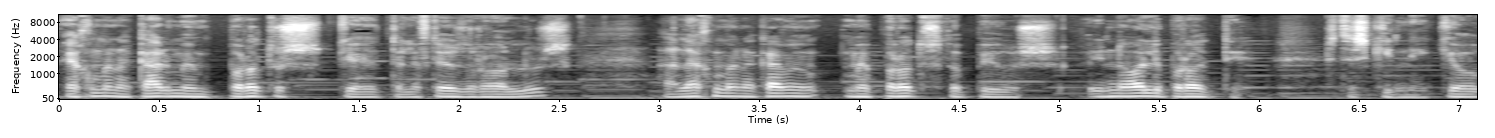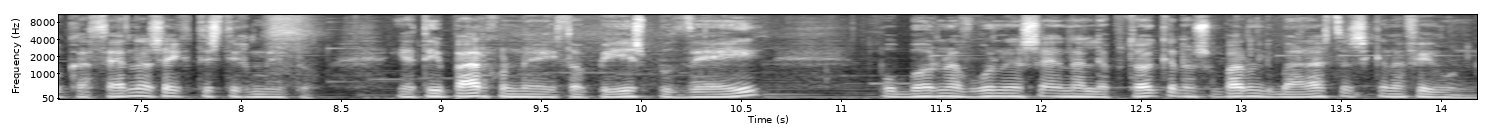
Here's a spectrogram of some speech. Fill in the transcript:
έχουμε να κάνουμε με πρώτους και τελευταίους ρόλους αλλά έχουμε να κάνουμε με πρώτους ηθοποιούς. Είναι όλοι πρώτοι στη σκηνή και ο καθένας έχει τη στιγμή του. Γιατί υπάρχουν ηθοποιοί σπουδαίοι που μπορούν να βγουν σε ένα λεπτό και να σου πάρουν την παράσταση και να φύγουν.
